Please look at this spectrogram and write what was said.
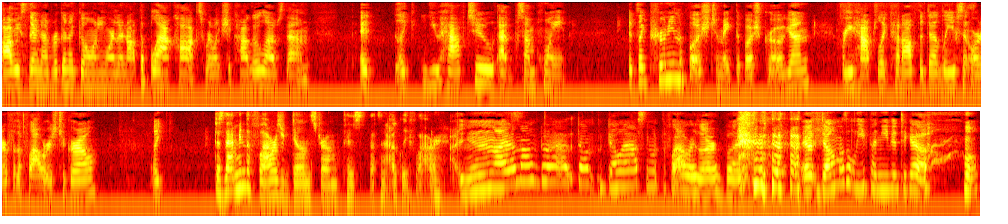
obviously they're never going to go anywhere. They're not the Blackhawks where like Chicago loves them. It like you have to at some point. It's like pruning the bush to make the bush grow again, where you have to like cut off the dead leaves in order for the flowers to grow. Does that mean the flowers are Dylan Strome? Because that's an ugly flower. I, mm, I don't know. Don't, don't don't ask me what the flowers are, but it, was a leaf that needed to go.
